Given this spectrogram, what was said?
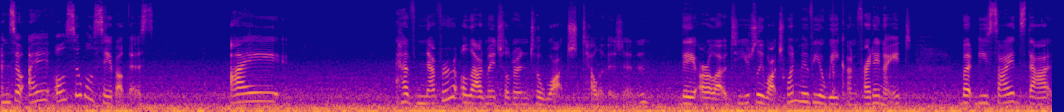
and so I also will say about this I have never allowed my children to watch television. They are allowed to usually watch one movie a week on Friday night, but besides that,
